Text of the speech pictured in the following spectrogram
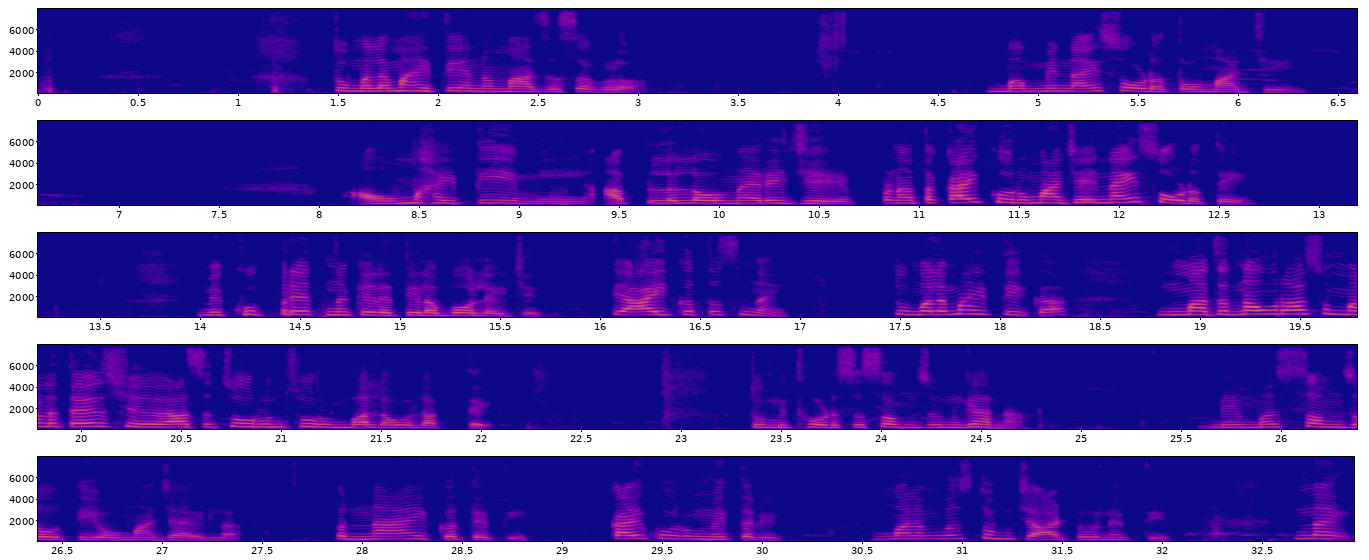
तुम्हाला माहिती आहे ना माझं सगळं. मम्मी नाही सोडत हो माझी. अहो माहिती आहे मी. आपलं लव्ह मॅरेज आहे. पण आता काय करू? माझी आई नाही सोडत आहे. मी खूप प्रयत्न केले तिला बोलायचे. ते ऐकतच नाही. तुम्हाला माहिती आहे का? माझा नवरा असून मला ते असं चोरून चोरून बोलावं लागते तुम्ही थोडस समजून घ्या ना. मी मग समजवते हो माझ्या आईला. पण नाही ऐकत आहे ती. काय करू मी तरी? मला मस्त तुमची आठवण येते. नाही.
